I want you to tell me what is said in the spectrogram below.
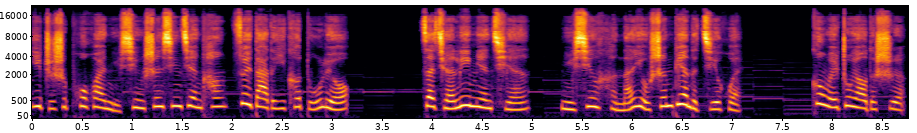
一直是破坏女性身心健康最大的一颗毒瘤。在权力面前，女性很难有申辩的机会。更为重要的是，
